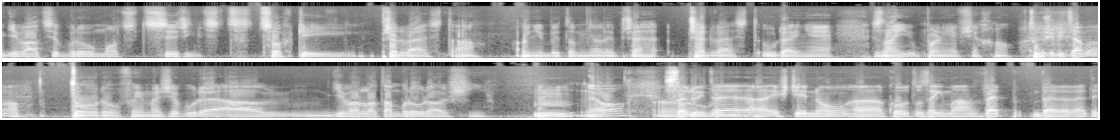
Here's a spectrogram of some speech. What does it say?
diváci budou moct si říct, co chtějí předvést a, Oni by to měli pře- předvést. Údajně znají úplně všechno. To může být zábava. To doufejme, že bude a divadla tam budou další. Mm. Jo? Sledujte uh, ještě jednou, uh, koho to zajímá, web www.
